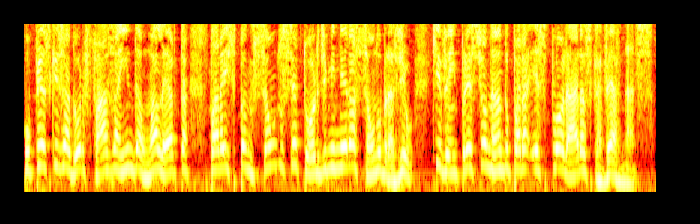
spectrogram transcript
o pesquisador faz ainda um alerta para a expansão do setor de mineração no Brasil, que vem pressionando para explorar as cavernas.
